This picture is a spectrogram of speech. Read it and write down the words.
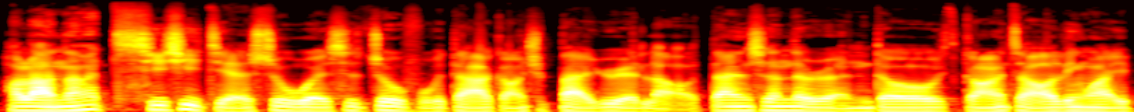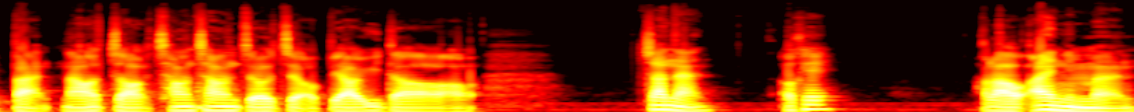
好啦，那七夕结束，我也是祝福大家赶快去拜月老，单身的人都赶快找到另外一半，然后找长长久久，不要遇到渣男。OK。好了，我爱你们。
